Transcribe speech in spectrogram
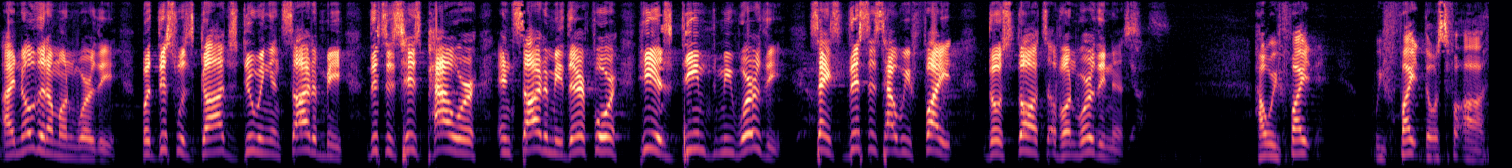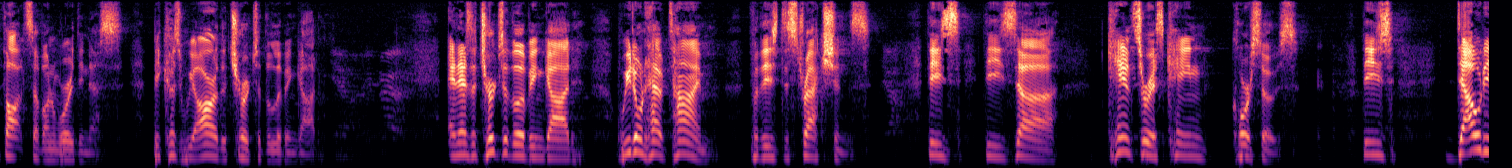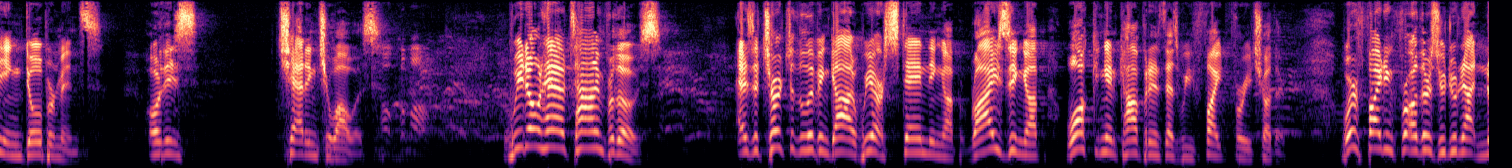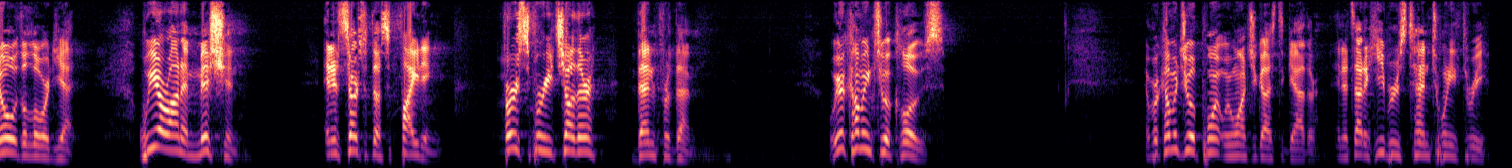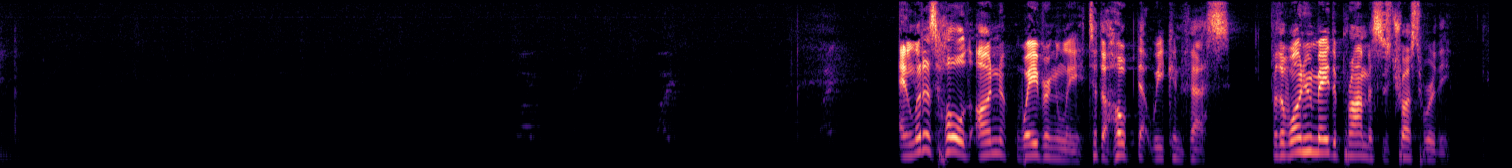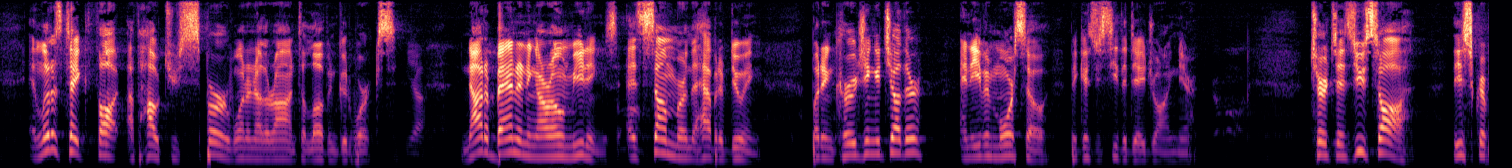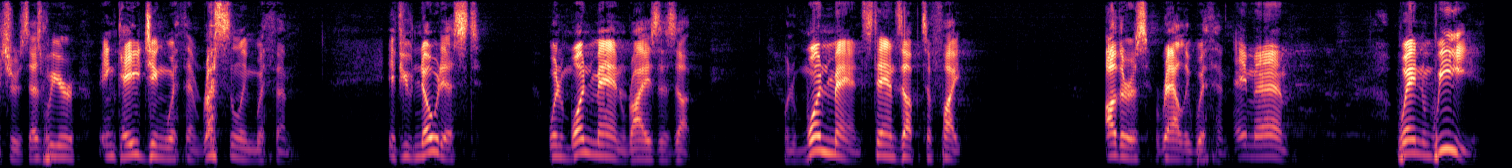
I know that I'm unworthy, but this was God's doing inside of me. This is His power inside of me. Therefore, He has deemed me worthy. Saints, this is how we fight those thoughts of unworthiness. Yes. How we fight, we fight those uh, thoughts of unworthiness because we are the church of the living God. And as a church of the living God, we don't have time for these distractions, these, these uh, cancerous cane corsos, these doubting Dobermans or these chatting Chihuahuas. Oh, come on. We don't have time for those. As a church of the living God, we are standing up, rising up, walking in confidence as we fight for each other. We're fighting for others who do not know the Lord yet. We are on a mission, and it starts with us fighting first for each other, then for them. We're coming to a close. And we're coming to a point we want you guys to gather. And it's out of Hebrews 10 23. And let us hold unwaveringly to the hope that we confess. For the one who made the promise is trustworthy. And let us take thought of how to spur one another on to love and good works. Yeah. Not abandoning our own meetings, as some are in the habit of doing, but encouraging each other, and even more so because you see the day drawing near. Church, as you saw these scriptures, as we are engaging with them, wrestling with them, if you've noticed, when one man rises up, when one man stands up to fight, others rally with him. Amen. When we,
